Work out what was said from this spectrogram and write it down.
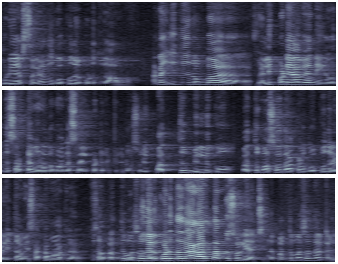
குடியரசுத் தலைவர் ஒப்புதல் கொடுத்து தான் ஆகணும். ஆனால் இது ரொம்ப வெளிப்படையாகவே நீங்கள் வந்து சட்டவிரோதமாக செயல்பட்டிருக்கிறீர்கள்னு சொல்லி பத்து பில்லுக்கும் பத்து மசோதாக்களுக்கும் ஒப்புதல் அளித்து அவை சட்டமாக்க பத்து ஒப்புதல் கொடுத்ததாக அர்த்தம்னு சொல்லியாச்சு. இந்த பத்து மசோதாக்கள்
